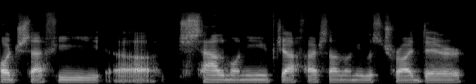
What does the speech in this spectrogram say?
Hajsafi, uh, Salmoni, Jafar Salmoni was tried there.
